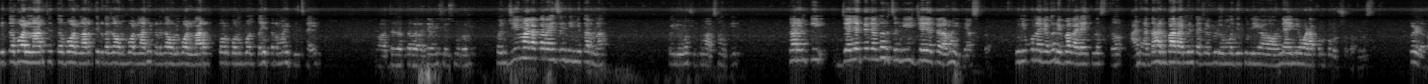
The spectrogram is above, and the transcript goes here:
इथं बोलणार तिथं बोलणार तिकडे जाऊन बोलणार इकडे जाऊन बोलणार. कोण कोण बोलतं हे तर माहितीच आहे. त्याचा तर त्या विषय सोडून. पण जी मला करायचं हे मी करणार. पहिली गोष्ट तुम्हाला सांगते. कारण की ज्याच्या त्याच्या घरचं ही ज्याच्या त्याला माहिती असतं. कुणी कुणाच्या घरी बघायला येत नसतं. आणि ह्या दहा बारा मिनिटाच्या व्हिडिओमध्ये कुणी न्यायनिवाडा पण करू शकत नसतं. कळलं का?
